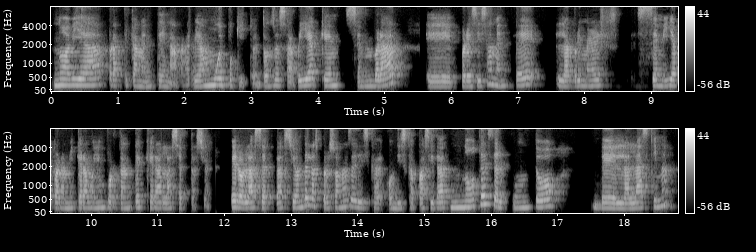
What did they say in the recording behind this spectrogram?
no había prácticamente nada, había muy poquito. Entonces había que sembrar eh, precisamente la primera semilla para mí que era muy importante, que era la aceptación. Pero la aceptación de las personas con discapacidad no desde el punto de la lástima,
